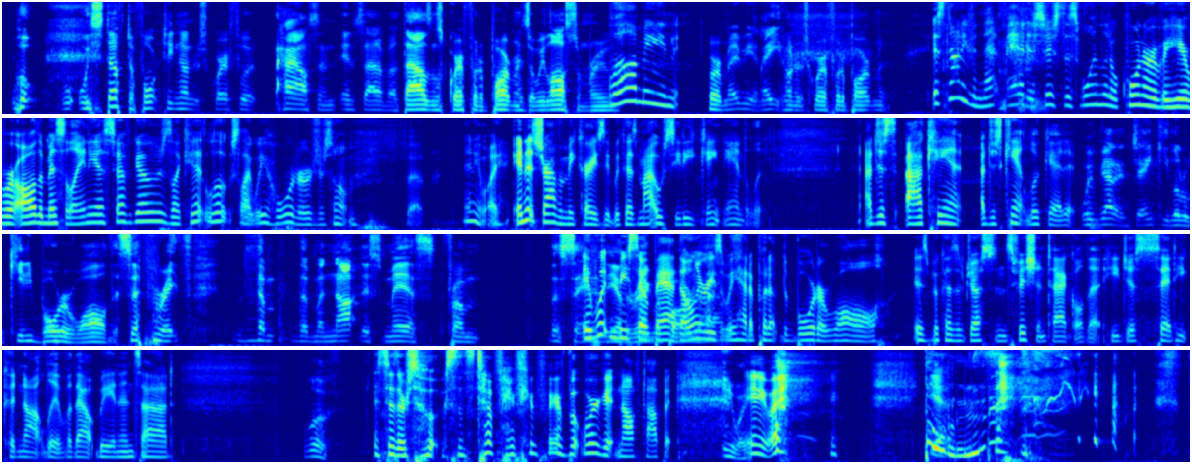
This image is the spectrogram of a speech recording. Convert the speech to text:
Well, w- we stuffed a 1,400 square foot house in, inside of a thousand square foot apartment, so we lost some room. Well, I mean, or maybe an 800 square foot apartment. it's not even that bad. It's just this one little corner over here where all the miscellaneous stuff goes. Like it looks like we hoarders or something. But anyway, and it's driving me crazy because my OCD can't handle it. I just I can't I just can't look at it. We've got a janky little kitty border wall that separates the the monotonous mess from the sanity It wouldn't of be so bad. The only reason we had to put up the border wall is because of Justin's fishing tackle that he just said he could not live without being inside. look. And so there's hooks and stuff everywhere, but we're getting off topic. Anyway, Anyway. yeah.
